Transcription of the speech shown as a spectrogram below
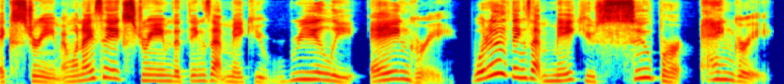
Extreme. And when I say extreme, the things that make you really angry. What are the things that make you super angry?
